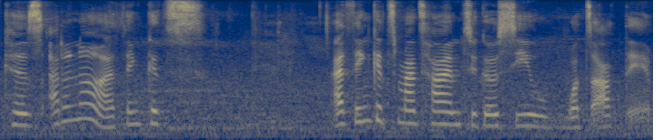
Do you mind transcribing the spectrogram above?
because I don't know I think it's I think it's my time to go see what's out there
